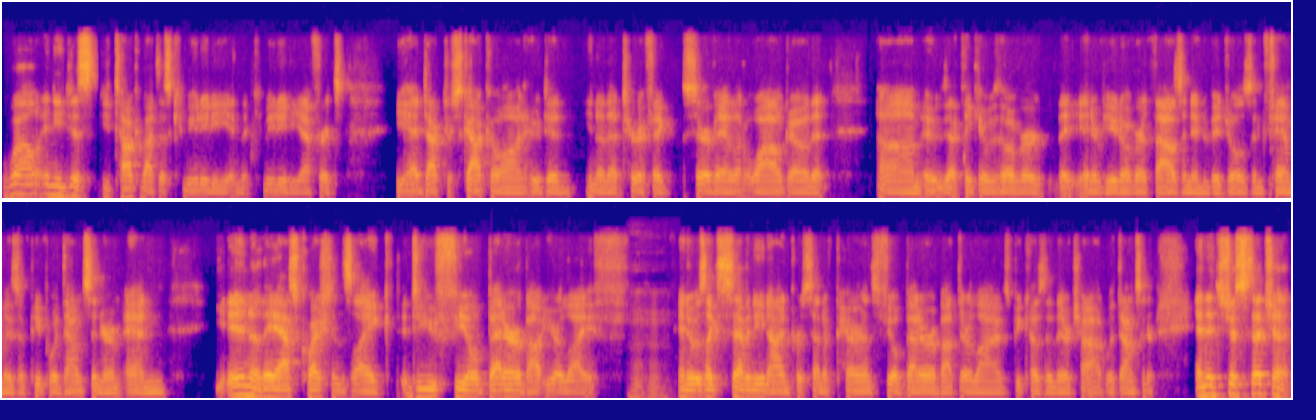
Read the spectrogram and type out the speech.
Well, and you just you talk about this community and the community efforts. You had Dr. Skotko on who did, you know, that terrific survey a little while ago that um, it was, I think it was over, they interviewed over a thousand individuals and families of people with Down syndrome. And you know they asked questions like do you feel better about your life mm-hmm. and it was like 79% of parents feel better about their lives because of their child with down syndrome and it's just such a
